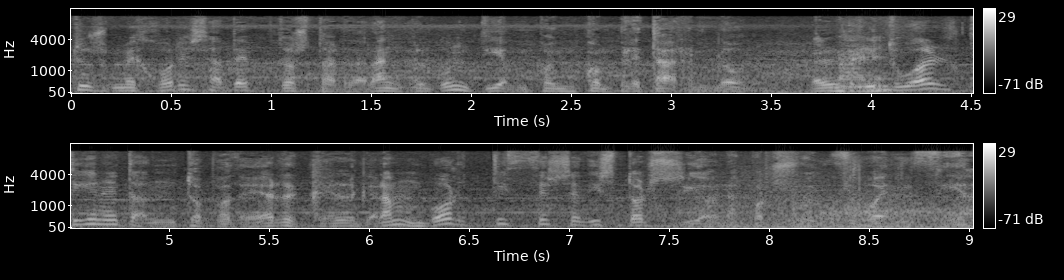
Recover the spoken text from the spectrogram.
Tus mejores adeptos tardarán algún tiempo en completarlo. El Vale. ritual tiene tanto poder que el gran vórtice se distorsiona por su influencia.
